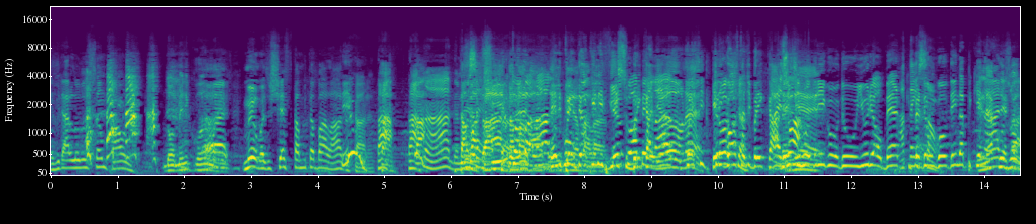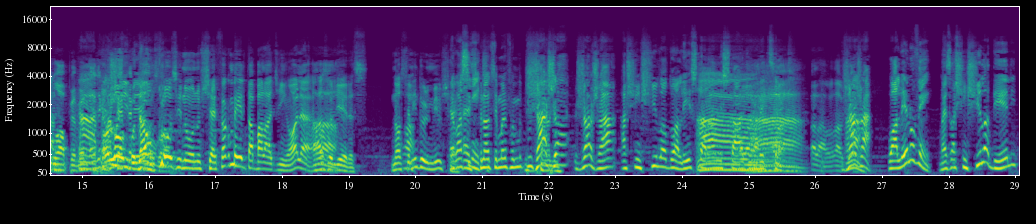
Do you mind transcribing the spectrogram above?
Ia virar Lulu São Paulo. Domênico ama. Ai, ele. meu, mas o chefe tá muito abalado, Eu? cara. Tá, tá. nada, Tá mas- abalado, Eu tô né? abalado. Ele com- perdeu aquele Eu vício tô brincalhão, abelado né? esse Que ele trouxa. gosta de brincar. Mas, né? ó, Ele é- Rodrigo, do Yuri Alberto, que Atenção. perdeu um gol dentro da pequena Ele área. acusou cara. golpe, verdade é que Ah, Ô, o pelo louco, amor de dá um close no, no chefe. Olha como ele tá baladinho. Olha as olheiras. Nossa, você nem dormiu, chefe. É, esse seguinte, final de semana foi muito Já, puxado. já, já, já, a chinchila do Alê estará no Ah, estádio 97. Olha lá, olha lá. Já, já. O Alê não vem, mas a chinchila dele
